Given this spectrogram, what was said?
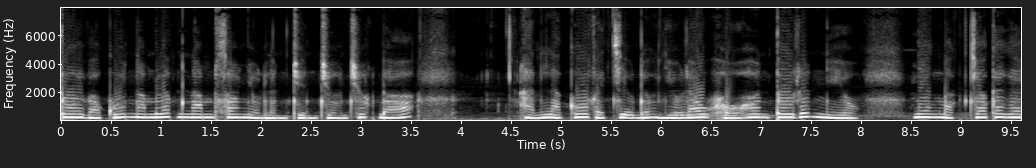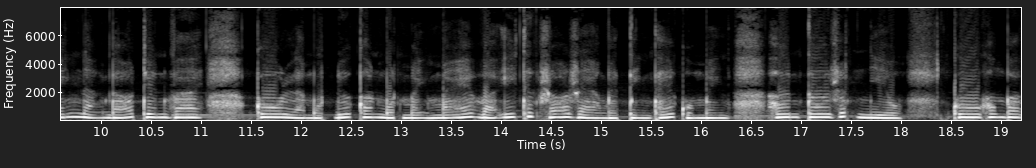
tôi vào cuối năm, lớp 5 sau nhiều lần chuyển trường trước đó. Hẳn là cô phải chịu đựng nhiều đau khổ hơn tôi rất nhiều. Nhưng mặc cho cái gánh nặng đó trên vai Cô là một đứa con một mạnh mẽ và ý thức rõ ràng về tình thế của mình hơn tôi rất nhiều. Cô không bao,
